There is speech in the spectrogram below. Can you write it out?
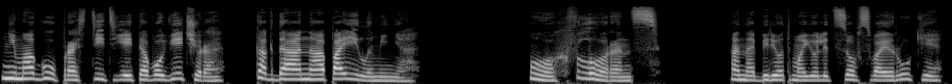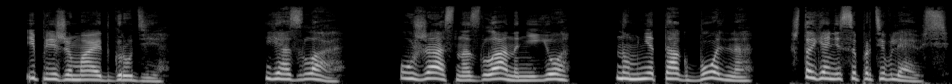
Не могу простить ей того вечера, когда она опоила меня. Ох, Флоренс. Она берет мое лицо в свои руки и прижимает к груди. Я зла, ужасно зла на нее, но мне так больно, что я не сопротивляюсь.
